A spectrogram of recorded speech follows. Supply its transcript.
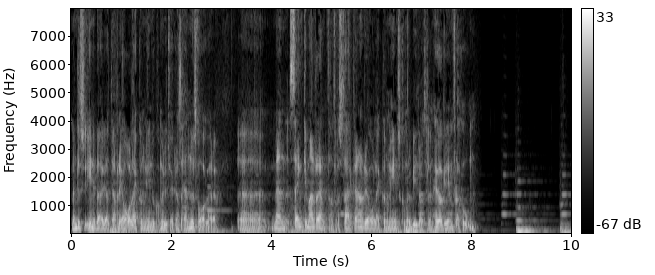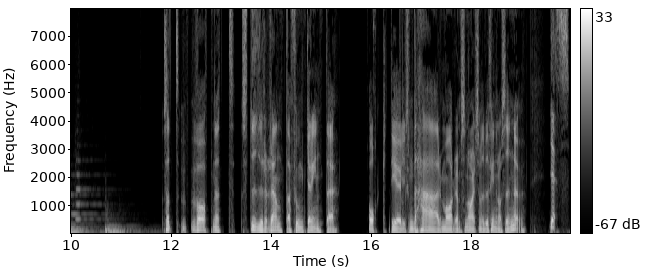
Men det innebär ju att den reala ekonomin då kommer utvecklas ännu svagare. Eh, men sänker man räntan för att stärka den reala ekonomin så kommer det bidra till en högre inflation. Så att vapnet styrränta funkar inte och det är liksom det här mardrömsscenariot som vi befinner oss i nu. Yes.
